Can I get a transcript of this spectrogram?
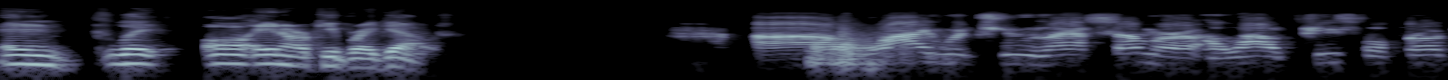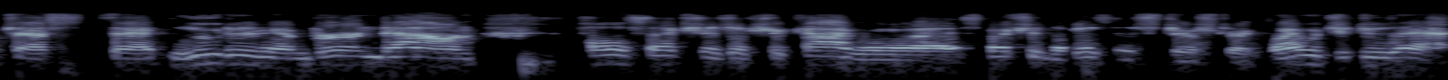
and let all anarchy break out? Uh, why would you last summer allow peaceful protests that looted and burned down whole sections of Chicago, uh, especially the business district? Why would you do that?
